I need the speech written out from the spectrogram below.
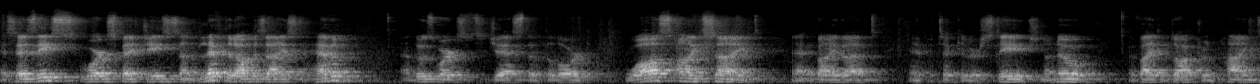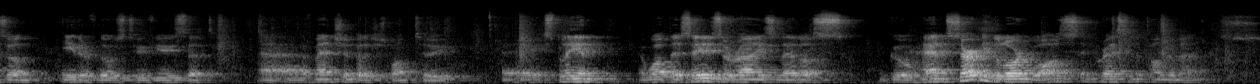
it says, These words spake Jesus and lifted up his eyes to heaven. And those words suggest that the Lord was outside uh, by that uh, particular stage. Now, no vital doctrine hangs on either of those two views that uh, I've mentioned, but I just want to uh, explain what this is. Arise, let us go ahead. Certainly, the Lord was impressing upon their minds.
